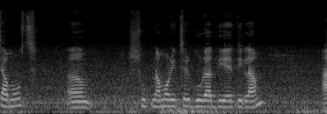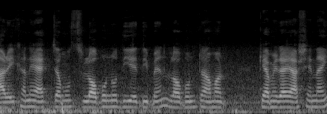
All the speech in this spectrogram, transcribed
চামচ শুকনা মরিচের গুঁড়া দিয়ে দিলাম। আর এখানে এক চামচ লবণও দিয়ে দিবেন। লবণটা আমার ক্যামেরায় আসে নাই।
